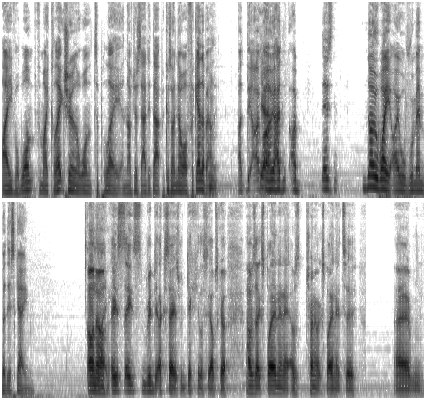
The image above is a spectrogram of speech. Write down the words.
I either want for my collection or want to play, and I've just added that because I know I'll forget about Mm. it. I, I, Yeah. I had I, there's no way I will remember this game. Oh no, Like- it's it's like I say, it's ridiculously obscure. I was explaining it. I was trying to explain it to, um,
